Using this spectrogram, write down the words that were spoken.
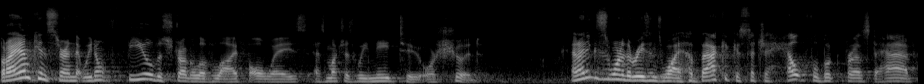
But I am concerned that we don't feel the struggle of life always as much as we need to or should. And I think this is one of the reasons why Habakkuk is such a helpful book for us to have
